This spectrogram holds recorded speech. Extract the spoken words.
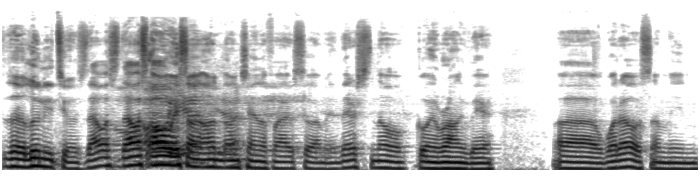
the Looney Tunes. That was that was always on, on, on Channel Five. So I mean, there's no going wrong there. Uh, what else? I mean,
